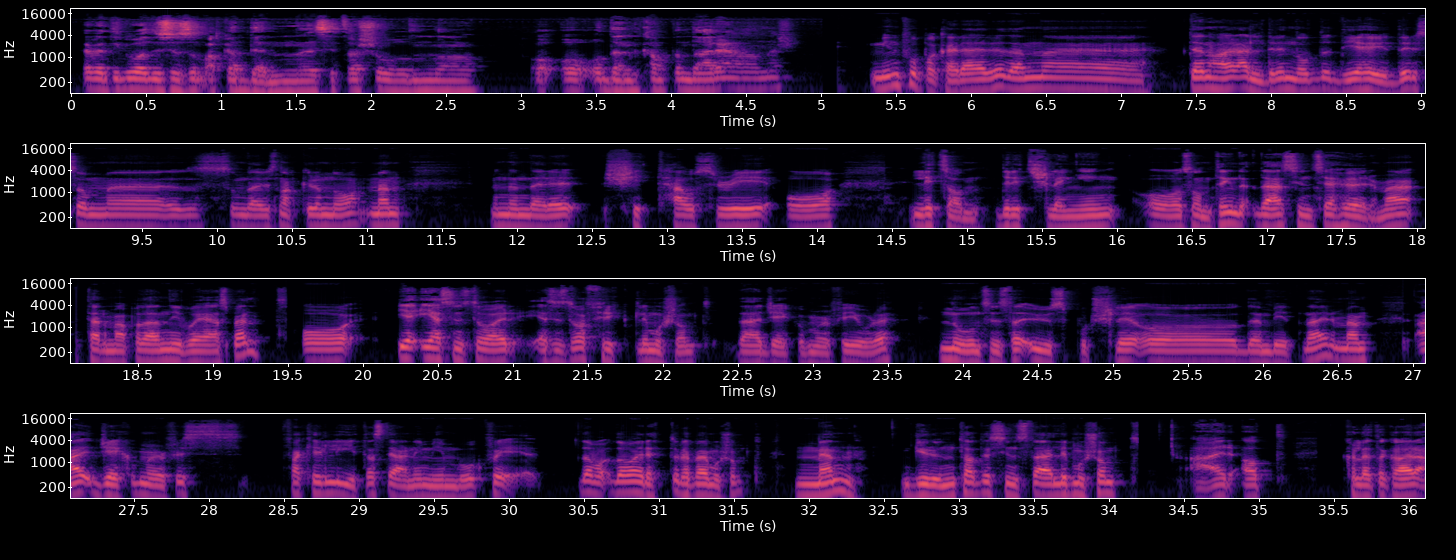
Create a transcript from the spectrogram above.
Jeg vet ikke hva du syns om akkurat den situasjonen og, og, og, den kampen der, ja, Anders? min fotballkarriere den, eh, den har aldri nådd de høyder som, eh, som det vi snakker om nå. Men, men den derre shithousery og litt sånn drittslenging og sånne ting, der syns jeg hører meg teller meg på det nivået jeg har spilt. Og jeg, jeg syns det, det, var fryktelig morsomt det Jacob Murphy gjorde. Noen syns det er usportslig og den biten der, men nei, Jacob Murphy fikk en lita stjerne i min bok, for det var, det var rett og slett bare morsomt. Men grunnen til at jeg syns det er litt morsomt, er at Kaleta Kar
